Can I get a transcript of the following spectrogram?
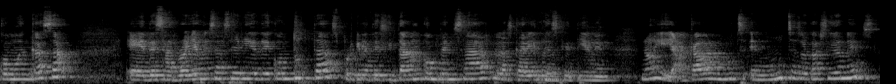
como en casa, eh, desarrollan esa serie de conductas porque necesitan compensar las carencias que tienen, ¿no? Y acaban much- en muchas ocasiones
